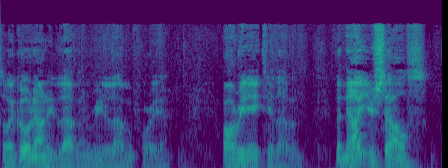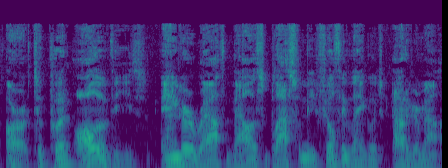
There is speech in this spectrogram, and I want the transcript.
So I go down to 11 read 11 for you. Or I'll read 8 to 11. But now yourselves are to put all of these anger, wrath, malice, blasphemy, filthy language out of your mouth.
